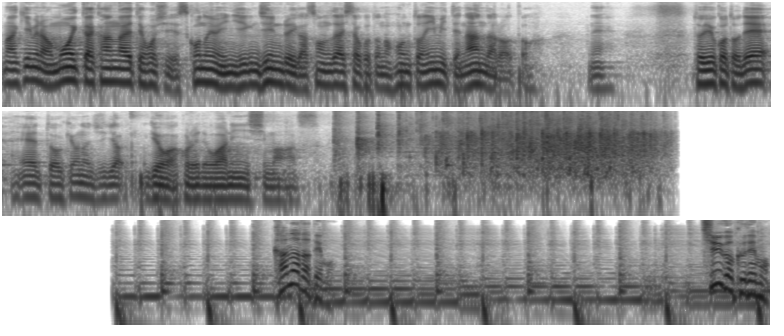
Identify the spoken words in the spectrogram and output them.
まあ君らももう一回考えてほしいですこの世に人類が存在したことの本当の意味って何だろうと。ね、ということで、えーと、と今日の授業はこれで終わりにします。カナダでも。中国でも。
